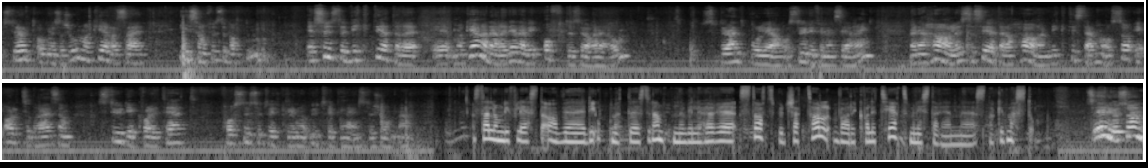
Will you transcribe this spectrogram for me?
studentorganisasjon markerer seg i samfunnsdebatten. Jeg syns det er viktig at dere markerer dere i det der vi oftest hører dere om. Studentboliger og studiefinansiering. Men jeg har lyst til å si at dere har en viktig stemme også i alt som dreier seg om studiekvalitet, forskningsutvikling og utvikling av institusjonene. Selv om de fleste av eh, de oppmøtte studentene ville høre statsbudsjettall, var det kvalitetsministeren eh, snakket mest om. Så er det jo sånn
